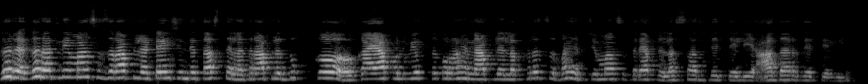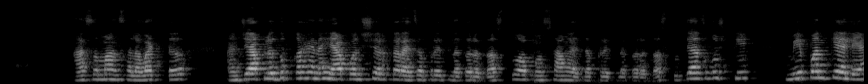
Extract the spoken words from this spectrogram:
घर घरातली माणसं जर आपल्याला टेन्शन देत असतील ना तर आपलं दुःख काय आपण व्यक्त करून आहे आपल्याला खरंच बाहेरची माणसं तरी आपल्याला साथ देतेली आधार देतेली. असं माणसाला वाटतं. आणि जे आपलं दुःख आहे ना हे आपण शेअर करायचा प्रयत्न करत असतो आपण सांगायचा प्रयत्न करत असतो. त्याच गोष्टी मी पण केल्या.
